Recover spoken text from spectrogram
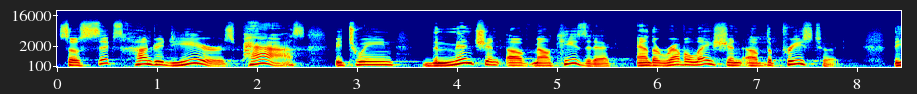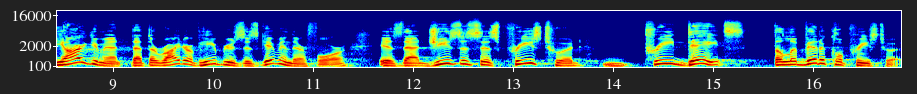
So 600 years pass between the mention of Melchizedek and the revelation of the priesthood. The argument that the writer of Hebrews is giving, therefore, is that Jesus' priesthood predates the Levitical priesthood.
